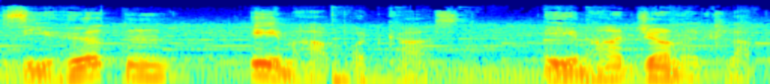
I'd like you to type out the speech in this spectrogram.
Sie hörten EMH Podcast, EMH Journal Club.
